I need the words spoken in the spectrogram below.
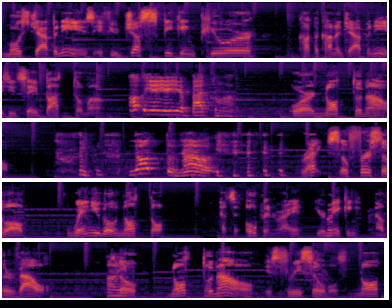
most Japanese, if you just speaking pure katakana Japanese, you'd say Batman Oh yeah, yeah, yeah, Batman. Or not to now. not to now. right. So first of all, when you go not to, that's open, right? You're right. making another vowel. Uh, so yeah. not to now is three syllables. Not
